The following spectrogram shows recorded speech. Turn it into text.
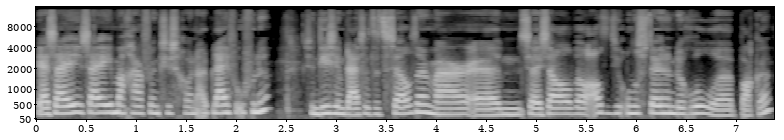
Ja, zij, zij mag haar functies gewoon uit blijven oefenen. Dus in die zin blijft het hetzelfde. Maar uh, zij zal wel altijd die ondersteunende rol uh, pakken.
